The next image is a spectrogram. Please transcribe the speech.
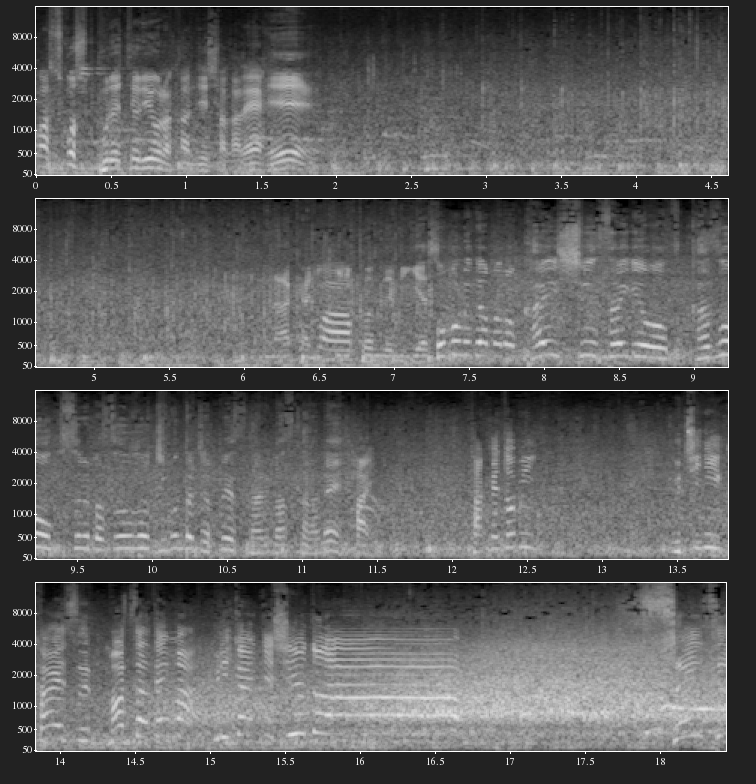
まあ、少しぶれてるような感じでしたかね。ええ、中に切り込んで右足、こぼれ球の回収作業を数多くすればその自分たちのペースになりますからね。はい、竹富内に返す松田天馬振り返ってシュートだ先制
